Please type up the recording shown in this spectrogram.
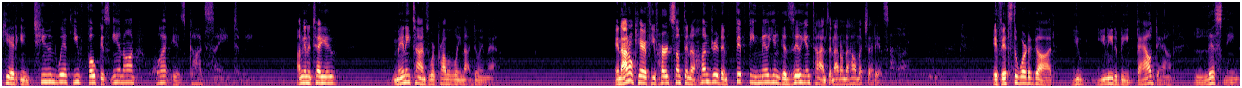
get in tune with, you focus in on what is God saying to me. I'm going to tell you, many times we're probably not doing that. And I don't care if you've heard something 150 million gazillion times, and I don't know how much that is. If it's the Word of God, you, you need to be bowed down, listening,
